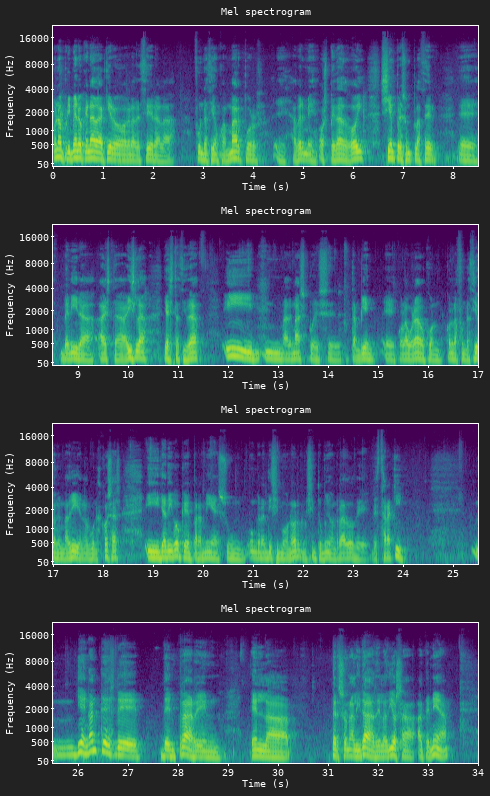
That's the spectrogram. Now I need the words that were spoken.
Bueno, primero que nada quiero agradecer a la Fundación Juan Marc por eh, haberme hospedado hoy. Siempre es un placer eh, venir a, esta isla y a esta ciudad. Y mm, además, pues eh, también he colaborado con, con, la Fundación en Madrid en algunas cosas. Y ya digo que para mí es un, un grandísimo honor, me siento muy honrado de, de estar aquí. Mm, bien, antes de, de entrar en, en, la personalidad de la diosa Atenea,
